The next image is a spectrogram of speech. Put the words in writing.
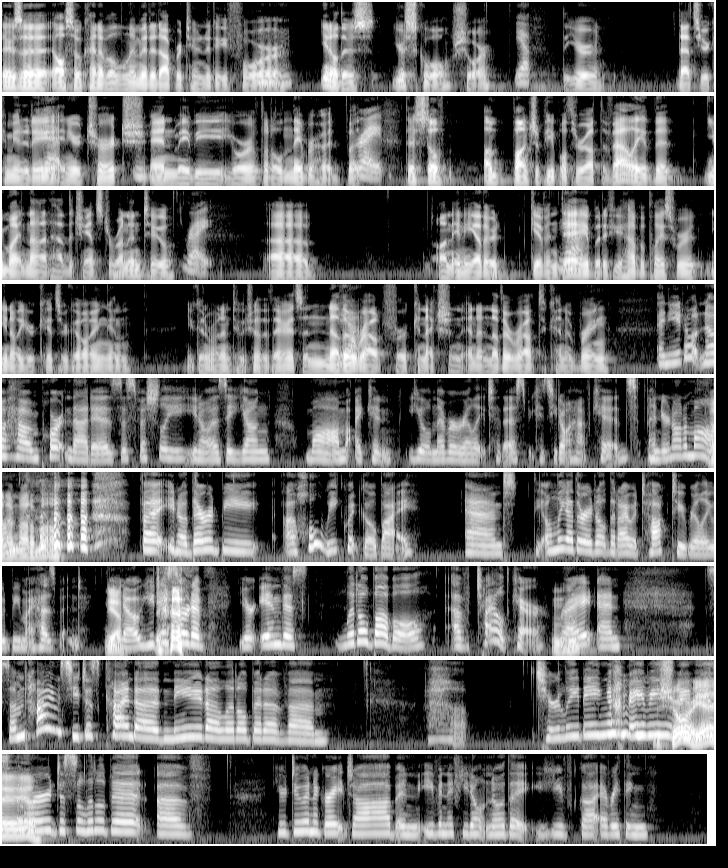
there's a also kind of a limited opportunity for Mm-hmm. you know there's your school sure yep that your that's your community. Mm-hmm. and your church and maybe your little neighborhood but right there's still a bunch of people throughout the valley that you might not have the chance to run into right uh, on any other given day. Yeah. But if you have a place where you know your kids are going and you can run into each other there, it's another Yeah. route for connection and another route to kind of bring. And you don't know how important that is especially you know as a young mom i can you'll never relate to this because you don't have kids and you're not a mom And I'm not a mom. but you know there would be a whole week would go by and the only other adult that i would talk to really would be my husband Yeah. you know you just sort of you're in this little bubble of childcare Mm-hmm. right and sometimes you just kind of need a little bit of um, cheerleading maybe Sure, maybe yeah, yeah, the yeah. word just a little bit of you're doing a great job and even if you don't know that you've got everything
